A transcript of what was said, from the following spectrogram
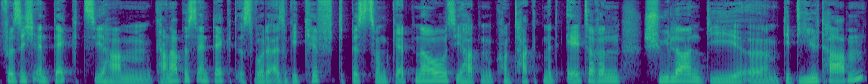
für sich entdeckt. Sie haben Cannabis entdeckt. Es wurde also gekifft bis zum Get-No. Sie hatten Kontakt mit älteren Schülern, die ähm, gedealt haben.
